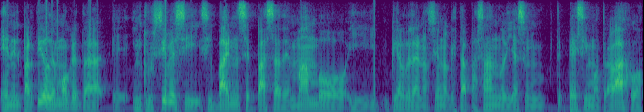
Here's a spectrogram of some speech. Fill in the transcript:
en el Partido Demócrata, eh, inclusive si, si, Biden se pasa de mambo y, pierde la noción de lo que está pasando y hace un pésimo trabajo,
